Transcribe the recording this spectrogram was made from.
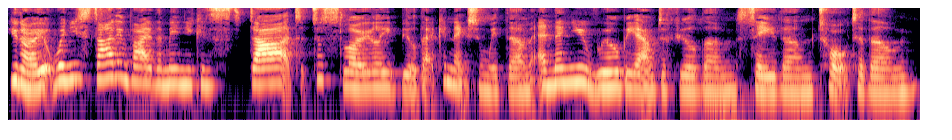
You know, when you start inviting them in, you can start to slowly build that connection with them, and then you will be able to feel them, see them, talk to them,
